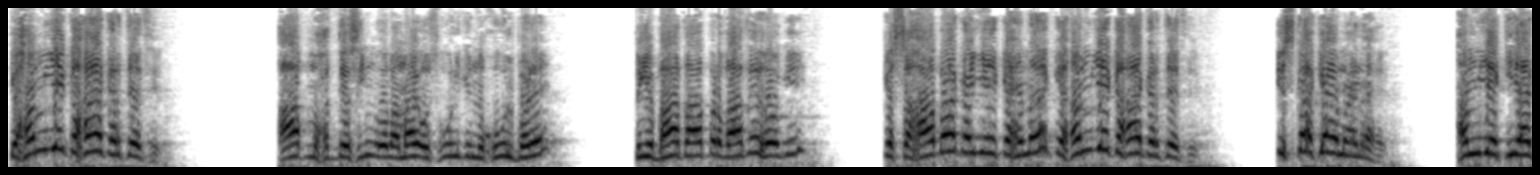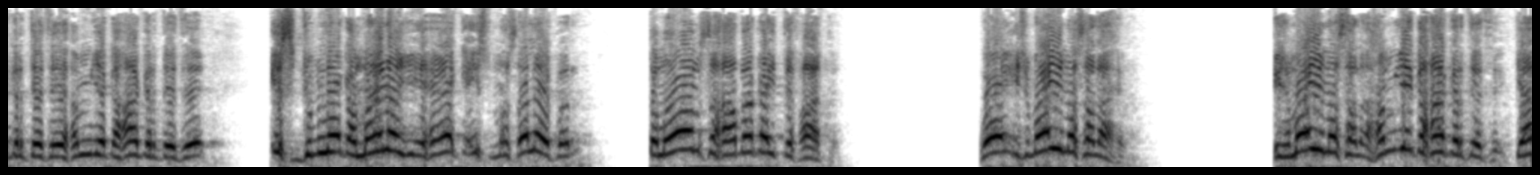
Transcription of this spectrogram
کہ ہم یہ کہا کرتے تھے۔ آپ محدثین علماء اصول کی نقول پڑھیں۔ تو یہ بات آپ پر واضح ہوگی کہ صحابہ کا یہ کہنا کہ ہم یہ کہا کرتے تھے، اس کا کیا معنی ہے؟ ہم یہ کیا کرتے تھے، ہم یہ کہا کرتے تھے۔ اس جملے کا معنی یہ ہے کہ اس مسئلے پر تمام صحابہ کا اتفاق ہے۔ وہ اجماعی مسئلہ ہے۔ اجماعی مسئلہ، ہم یہ کہا کرتے تھے۔ کیا؟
